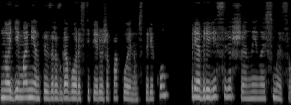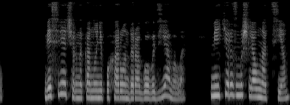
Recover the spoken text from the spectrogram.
Многие моменты из разговора с теперь уже покойным стариком приобрели совершенно иной смысл. Весь вечер накануне похорон дорогого дьявола Микки размышлял над тем,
